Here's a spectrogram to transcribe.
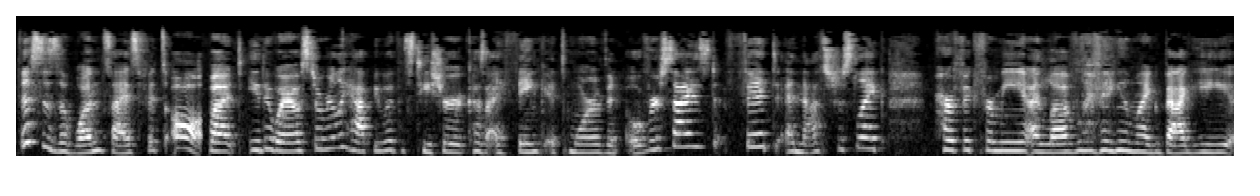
this is a one size fits all. But either way, I was still really happy with this t-shirt because I think it's more of an oversized fit and that's just like perfect for me. I love living in like baggy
